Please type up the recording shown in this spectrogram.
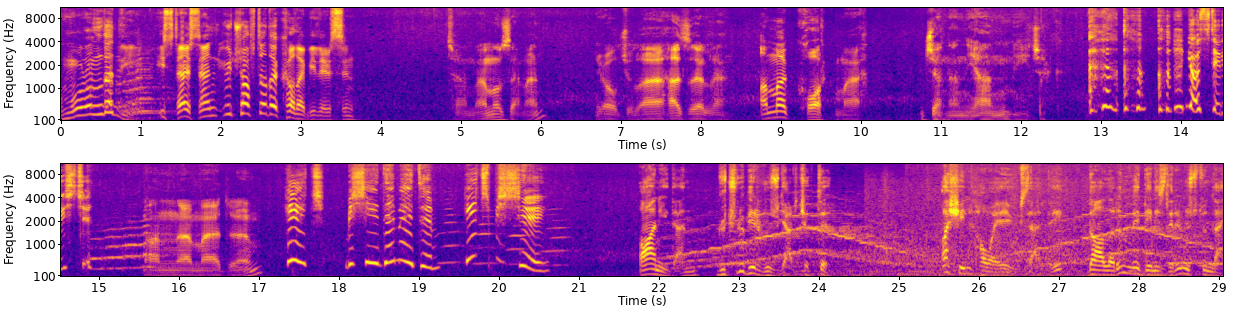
Umurumda değil. İstersen üç haftada kalabilirsin. Tamam o zaman. Yolculuğa hazırlan. Ama korkma. Canın yanmayacak. Gösterişçi. Anlamadım. Hiç. Bir şey demedim. Hiçbir şey. Aniden güçlü bir rüzgar çıktı. Aşil havaya yükseldi, dağların ve denizlerin üstünden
